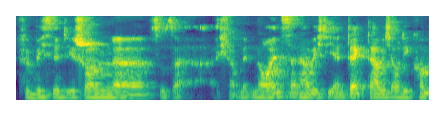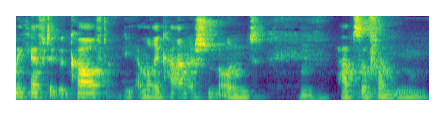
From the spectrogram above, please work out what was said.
für mich sind die schon, äh, so, ich glaube mit 19 habe ich die entdeckt, da habe ich auch die Comichefte gekauft, die amerikanischen und Mhm. habe so von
